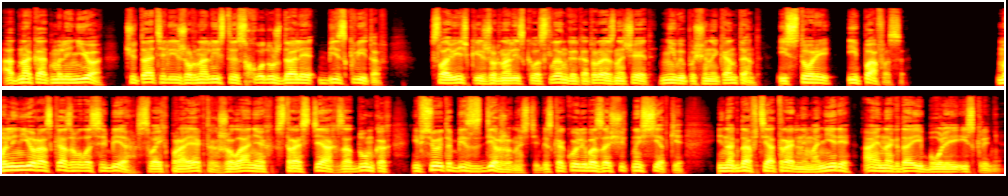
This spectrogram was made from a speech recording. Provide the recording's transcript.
Однако от Малиньо читатели и журналисты сходу ждали бисквитов, словечко из журналистского сленга, которое означает «невыпущенный контент», историй и пафоса. Малиньо рассказывал о себе, своих проектах, желаниях, страстях, задумках, и все это без сдержанности, без какой-либо защитной сетки, иногда в театральной манере, а иногда и более искренне.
